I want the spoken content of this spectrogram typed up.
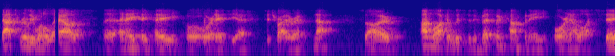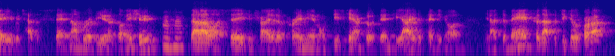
that's really what allows uh, an ETP or, or, an ETF to trade around its NAV. So unlike a listed investment company or an LIC, which has a set number of units on issue, mm-hmm. that LIC can trade at a premium or discount to its NTA depending on you know demand for that particular product.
